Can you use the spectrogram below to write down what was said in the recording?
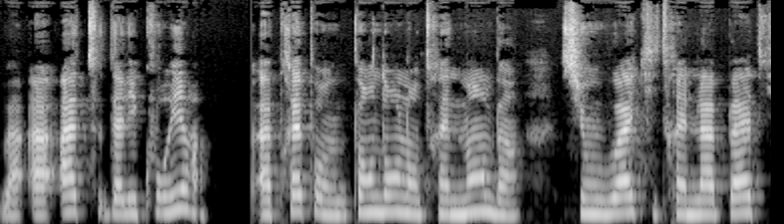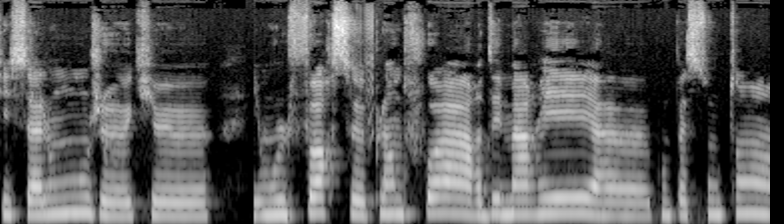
bah, a hâte d'aller courir. Après, pendant l'entraînement, ben, si on voit qu'il traîne la patte, qu'il s'allonge, euh, qu'on le force plein de fois à redémarrer, euh, qu'on passe son temps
